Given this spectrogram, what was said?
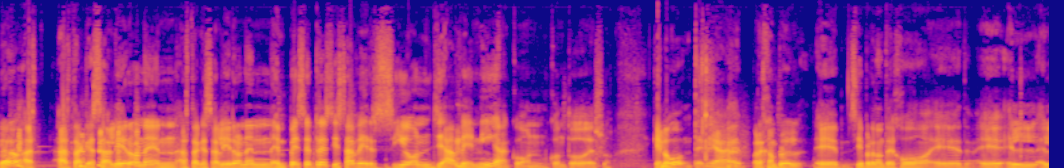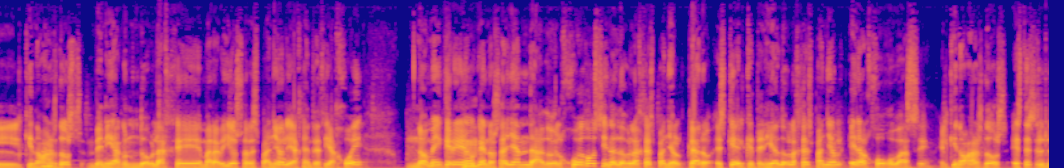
claro, hasta, que salieron en hasta que salieron en, PS3 y esa versión ya mm. venía con, con todo eso. Que luego tenía, por ejemplo, eh, sí, perdón, te dejo. Eh, eh, el, el, Kingdom Hearts 2 venía con un doblaje maravilloso al español y la gente decía, jue, no me creo mm. que nos hayan dado el juego sin el doblaje español. Claro, es que el que tenía el doblaje español era el juego base, el Kingdom Hearts 2. Este es el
